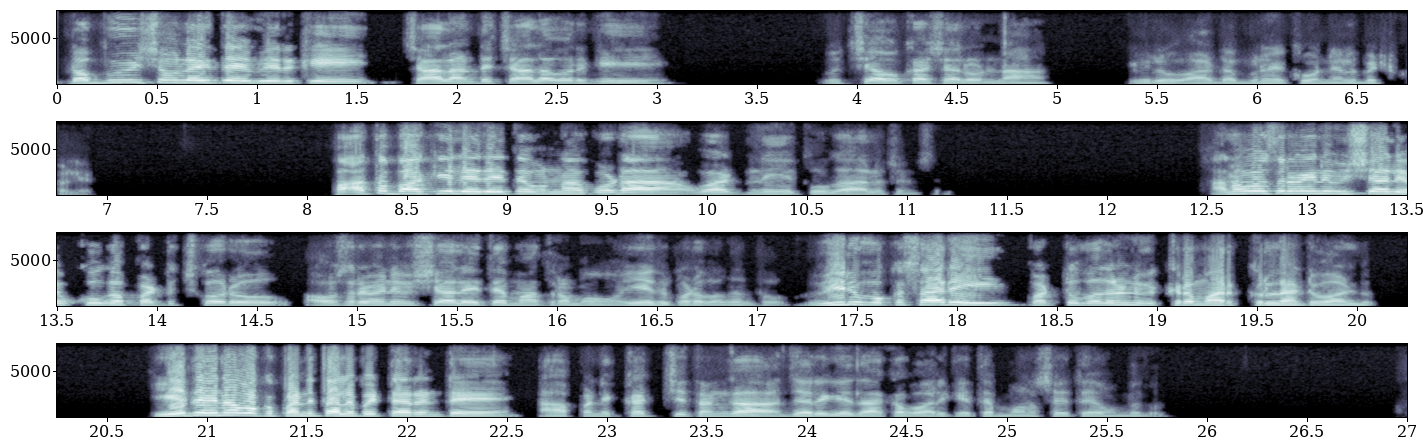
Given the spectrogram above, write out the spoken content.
డబ్బు విషయంలో అయితే వీరికి చాలా అంటే చాలా వరకు వచ్చే అవకాశాలు ఉన్నా వీరు ఆ డబ్బును ఎక్కువ నిలబెట్టుకోలేరు. పాత బాకీలు ఏదైతే ఉన్నా కూడా వాటిని ఎక్కువగా ఆలోచించరు. అనవసరమైన విషయాలు ఎక్కువగా పట్టించుకోరు. అవసరమైన విషయాలు అయితే మాత్రము ఏది కూడా వదలరు. వీరు ఒకసారి పట్టు వదలని విక్రమార్కులు లాంటి వాళ్ళు. ఏదైనా ఒక పని తలపెట్టారంటే ఆ పని ఖచ్చితంగా జరిగేదాకా వారికైతే మనసు అయితే ఉండదు.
